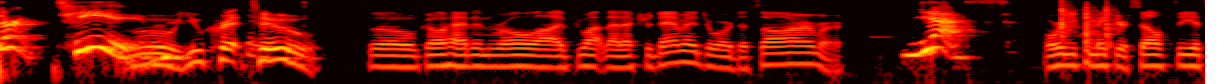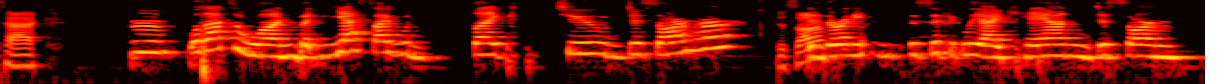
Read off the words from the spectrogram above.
13. Ooh, you crit too. So go ahead and roll uh, if you want that extra damage or disarm or Yes. or you can make yourself the attack. Mm, well, that's a one, but yes, I would like to disarm her. Disarm. Is there anything specifically I can disarm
